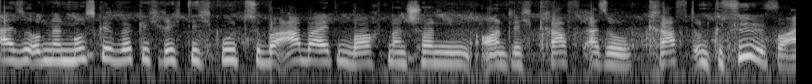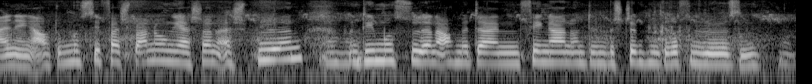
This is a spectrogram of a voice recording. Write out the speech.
Also um einen Muskel wirklich richtig gut zu bearbeiten, braucht man schon ordentlich Kraft. Also Kraft und Gefühl vor allen Dingen auch. Du musst die Verspannung ja schon erspüren mhm. und die musst du dann auch mit deinen Fingern und den bestimmten Griffen lösen. Mhm.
